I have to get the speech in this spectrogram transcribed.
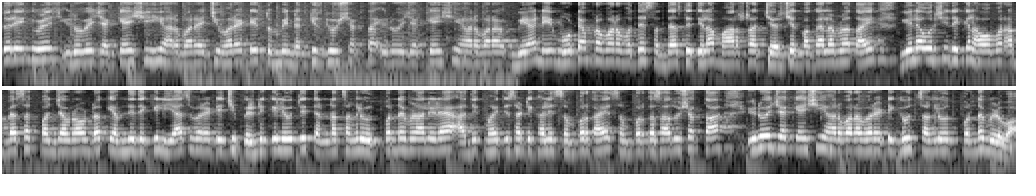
तर एक वेळेस इनोवेज एक्क्याऐंशी ही हरभऱ्याची व्हरायटी तुम्ही नक्कीच घेऊ शकता. इनोवेज एक्क्याऐंशी हरभरा बियाणे मोठ्या प्रमाणामध्ये सध्या स्थितीला महाराष्ट्रात चर्चेत बघायला मिळत आहे. गेल्या वर्षी देखील हवामान अभ्यासक पंजाबराव डक यांनी देखील याच व्हरायटीची पेरणी केली होती. त्यांना चांगले उत्पन्न मिळालेले आहे. अधिक माहितीसाठी खाली संपर्क आहे. संपर्क साधू शकता. इनोवेज एक्क्याऐंशी हरभरा व्हरायटी घेऊन चांगले उत्पन्न मिळवा.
